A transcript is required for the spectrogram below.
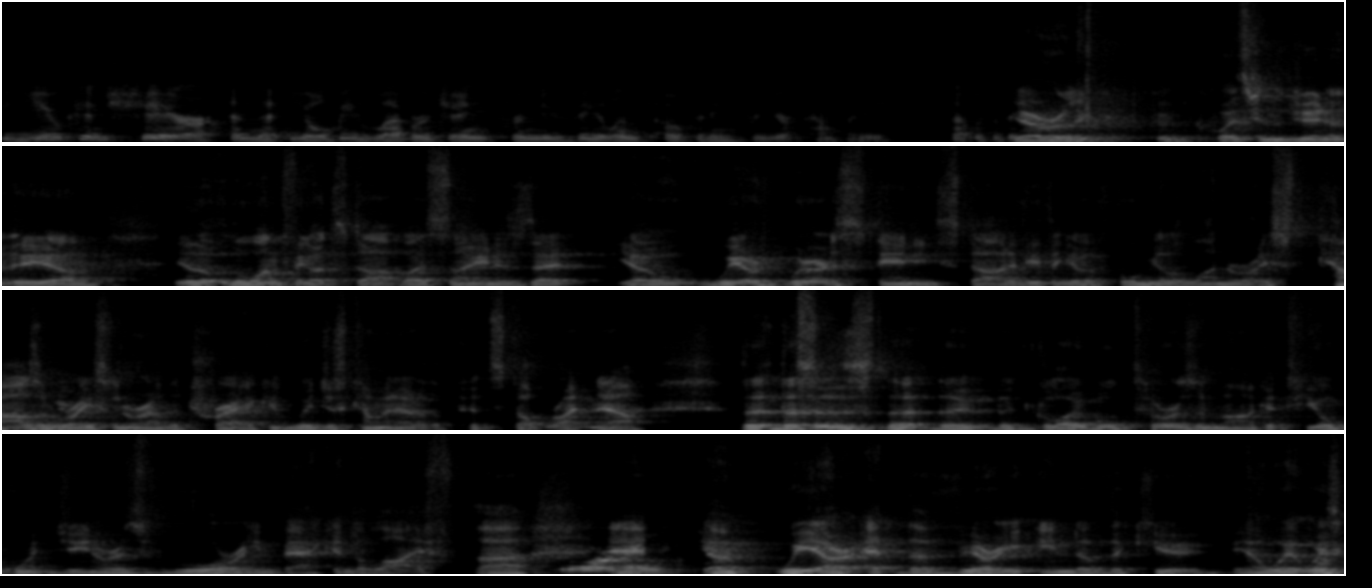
you can share and that you'll be leveraging for New Zealand's opening for your company? That was a big yeah, really good question, Gina. The, um, you know, the, the one thing I'd start by saying is that you know we're we're at a standing start. If you think of a Formula One race, cars are racing around the track, and we're just coming out of the pit stop right now. The, this is the, the the global tourism market. To your point, Gina, is roaring back into life. Uh. And, you know, we are at the very end of the queue. You know, we're, yeah.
